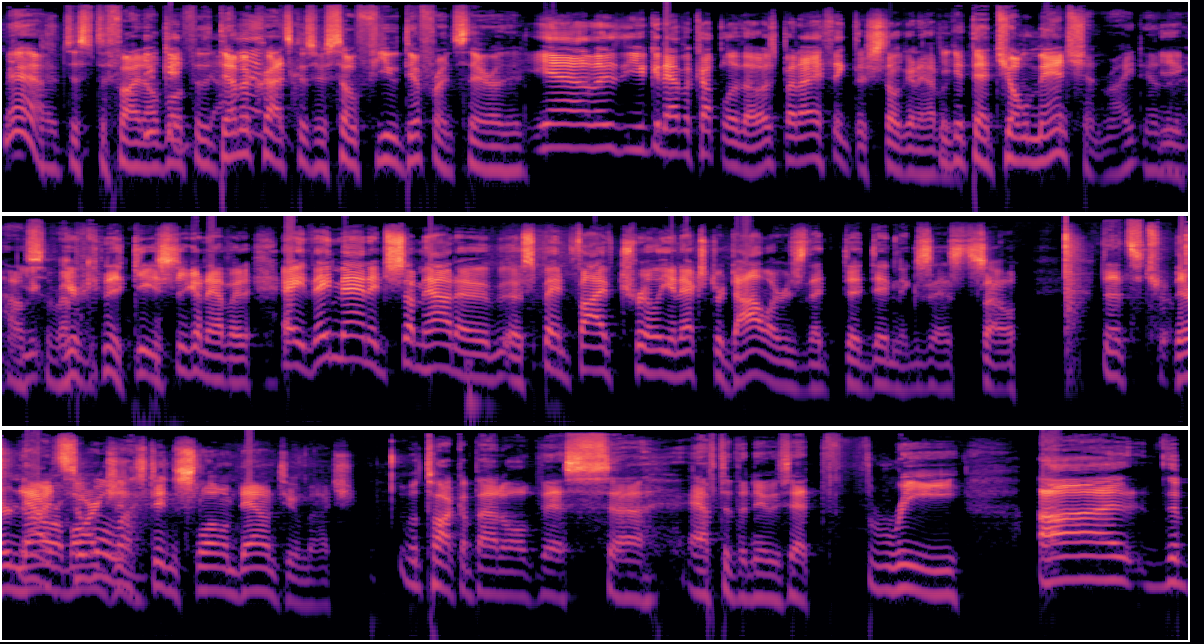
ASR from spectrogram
Yeah, just decide I'll vote for the Democrats because there's so few difference there. That Yeah, you could have a couple of those, but I think they're still going to have you a get that Joe Manchin, right, in the You, House of are Representatives. going to you're going to have a hey. They managed somehow to uh, spend five trillion extra dollars that uh, didn't exist, so That's true. their narrow right, so we'll, uh, margins didn't slow them down too much. We'll talk about all this uh, after the news at three. Uh, the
